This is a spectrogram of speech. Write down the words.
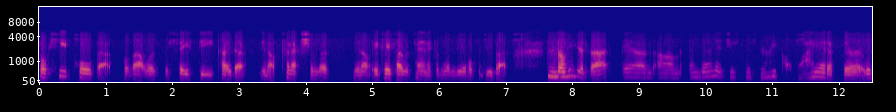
So he pulled that. So that was the safety kind of, you know, connection that you know, in case I would panic and wouldn't be able to do that. Mm-hmm. So he did that, and um, and then it just was very quiet up there. It was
